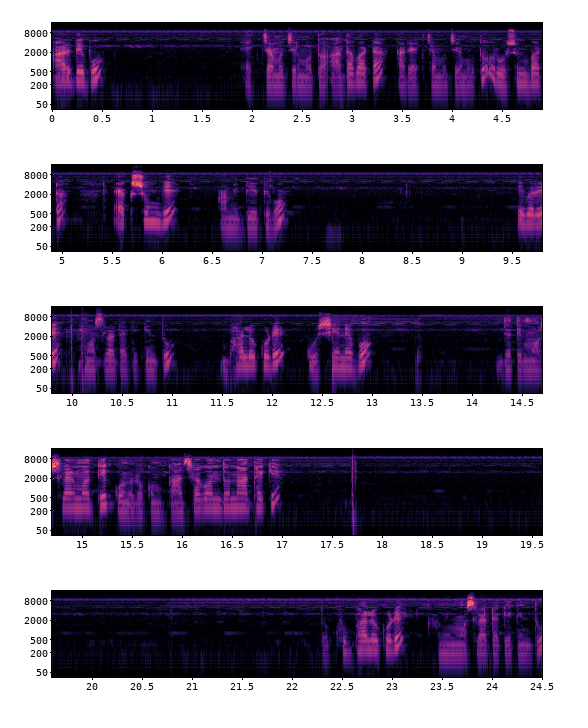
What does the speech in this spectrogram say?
আর দেব এক চামচের মতো আদা বাটা আর এক চামচের মতো রসুন বাটা। একসঙ্গে আমি দিয়ে দেব। এবারে মশলাটাকে কিন্তু ভালো করে কষিয়ে নেব। যাতে মশলার মধ্যে কোনো রকম কাঁচা গন্ধ না থাকে। তো খুব ভালো করে আমি মশলাটাকে কিন্তু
